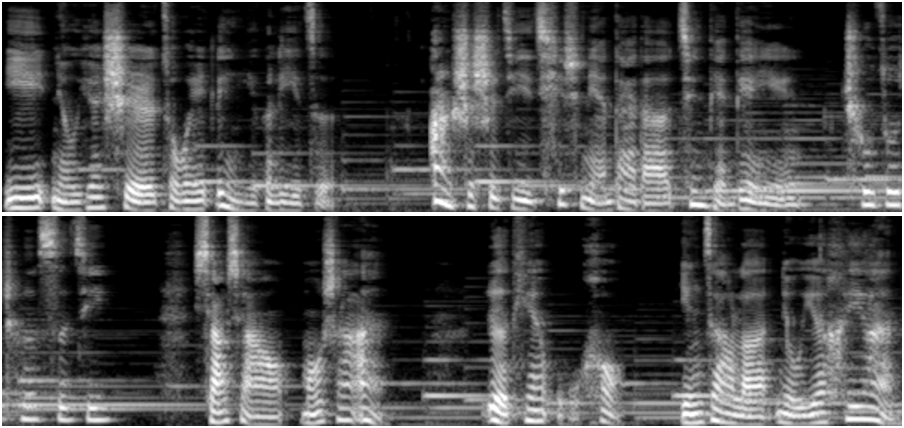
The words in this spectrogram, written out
以纽约市作为另一个例子，二十世纪七十年代的经典电影《出租车司机》、《小小谋杀案》、《热天午后》。营造了纽约黑暗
